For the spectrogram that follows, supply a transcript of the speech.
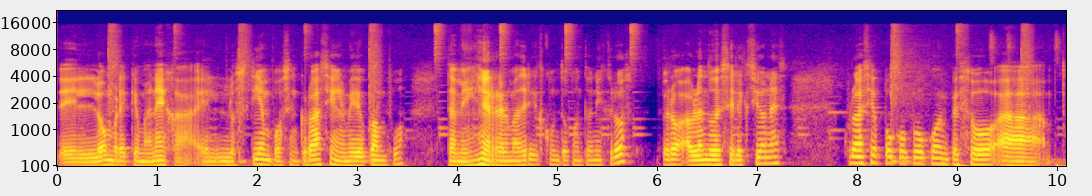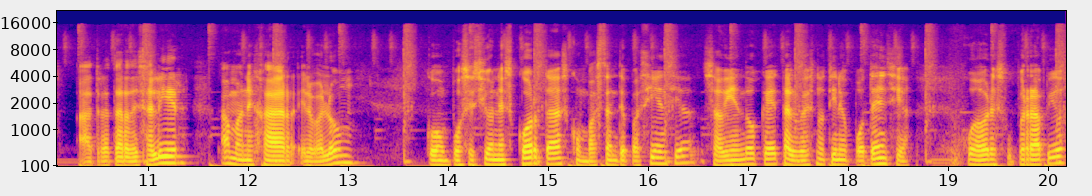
el hombre que maneja los tiempos en Croacia en el medio campo, también en Real Madrid junto con Tony Kroos. Pero hablando de selecciones, Croacia poco a poco empezó a, tratar de salir, a manejar el balón con posesiones cortas, con bastante paciencia, sabiendo que tal vez no tiene potencia jugadores súper rápidos,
